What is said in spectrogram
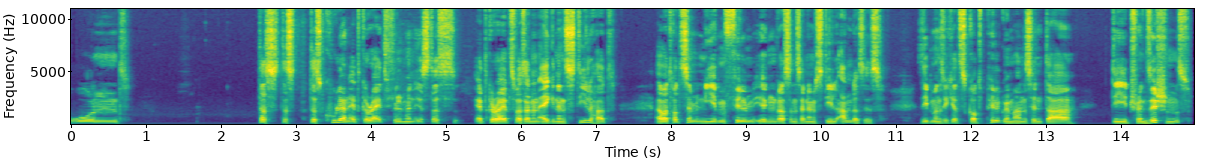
Und das, das, das Coole an Edgar Wright-Filmen ist, dass Edgar Wright zwar seinen eigenen Stil hat, aber trotzdem in jedem Film irgendwas an seinem Stil anders ist. Sieht man sich jetzt Scott Pilgrim an, sind da die Transitions,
